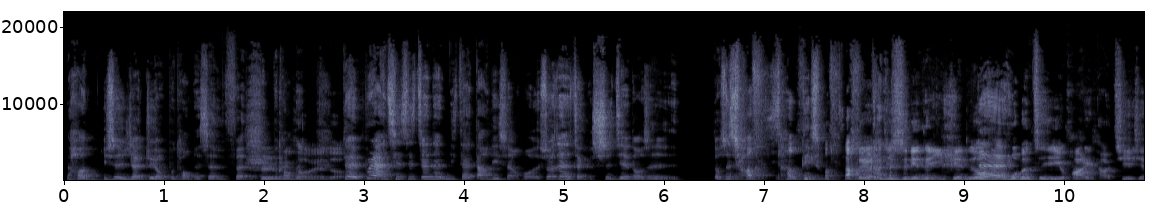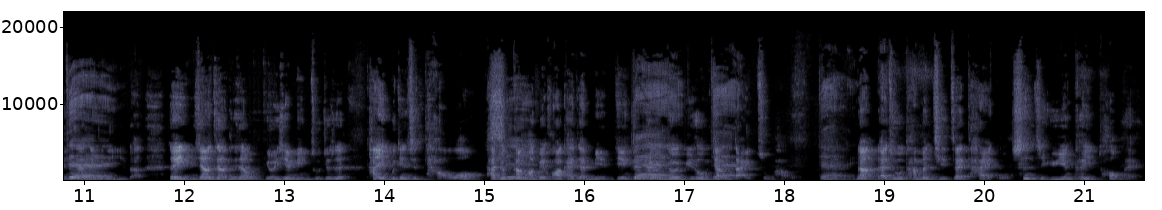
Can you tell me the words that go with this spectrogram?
然后于是人就有不同的身份，是不同的对，不然其实真的你在当地生活，说真的，整个世界都是都是创 上帝创造的。对，它其实是连成一片，然后对。我们自己也画了一条界限在那个对。地方。所以你这样讲，就像有一些民族，就是它也不一定是逃哦，它就刚好被划开在缅甸跟泰国对对，比如说我们讲傣族好了，对。那傣族他们其实，在泰国甚至语言可以通哎，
